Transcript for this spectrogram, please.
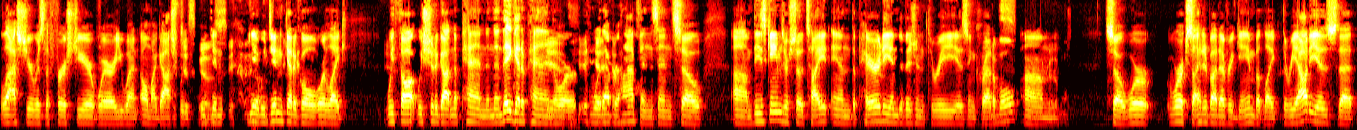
last year was the first year where you went, oh my gosh, we, we, didn't, yeah, we didn't get a goal, or like we thought we should have gotten a pen and then they get a pen yeah. or whatever happens. And so um, these games are so tight and the parity in division three is incredible, um, incredible. so we're we're excited about every game but like the reality is that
